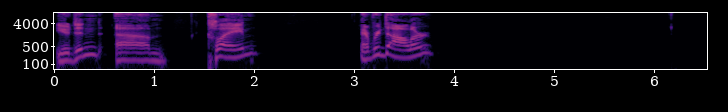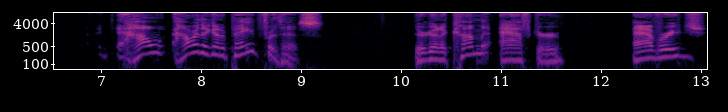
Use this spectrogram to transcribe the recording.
you didn't um, claim. Every dollar. How how are they going to pay for this? They're going to come after average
